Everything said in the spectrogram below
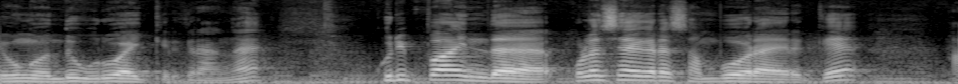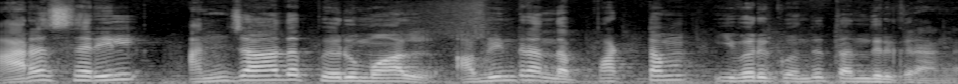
இவங்க வந்து உருவாக்கியிருக்கிறாங்க. குறிப்பாக இந்த குலசேகர சம்புவராயருக்கு அரசரில் அஞ்சாத பெருமாள் அப்படின்ற அந்த பட்டம் இவருக்கு வந்து தந்திருக்கிறாங்க.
